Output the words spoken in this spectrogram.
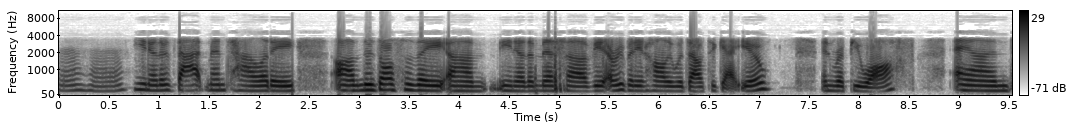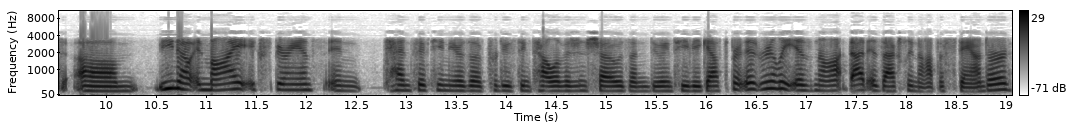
Mm-hmm. You know, there's that mentality. Um, there's also the, um, you know, the myth of everybody in Hollywood's out to get you and rip you off. And, um, you know, in my experience in 10, 15 years of producing television shows and doing TV guests, but it really is not, that is actually not the standard.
